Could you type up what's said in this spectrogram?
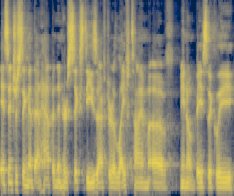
It's interesting that that happened in her 60s after a lifetime of you know basically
